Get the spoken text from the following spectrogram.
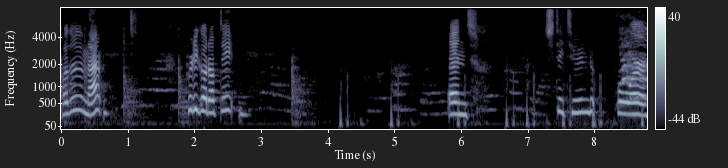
other than that, pretty good update. And stay tuned for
